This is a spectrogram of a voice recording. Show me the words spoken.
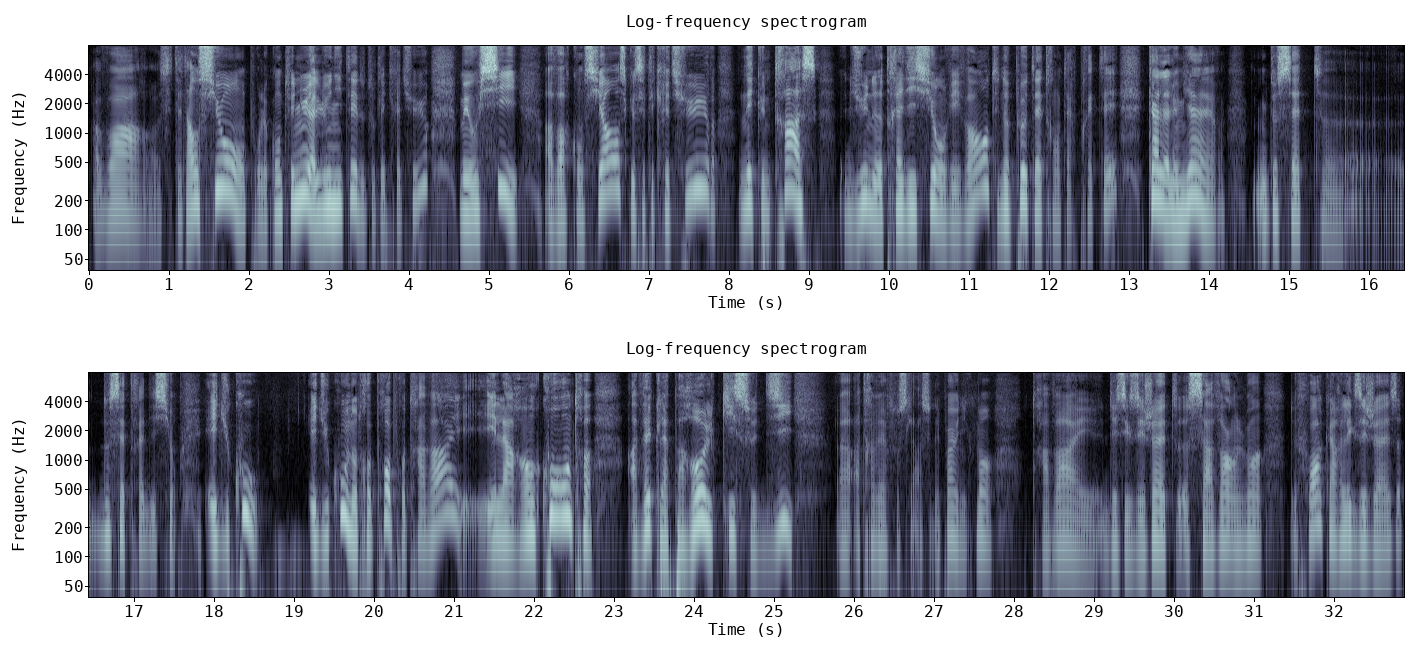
avoir euh, cette attention pour le contenu à l'unité de toute l'écriture, mais aussi avoir conscience que cette écriture n'est qu'une trace d'une tradition vivante et ne peut être interprétée qu'à la lumière de cette, euh, de cette tradition. Et du coup, et du coup, notre propre travail est la rencontre avec la parole qui se dit euh, à travers tout cela. Ce n'est pas uniquement travail des exégètes savants loin de foi, car l'exégèse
